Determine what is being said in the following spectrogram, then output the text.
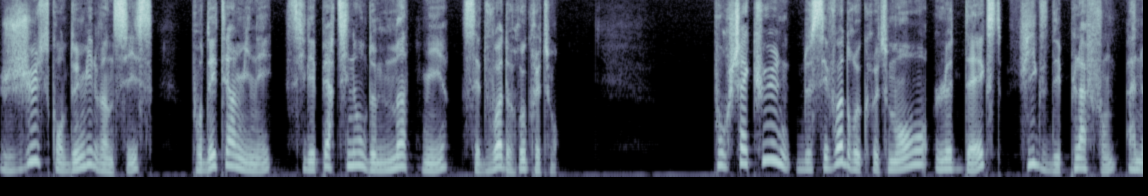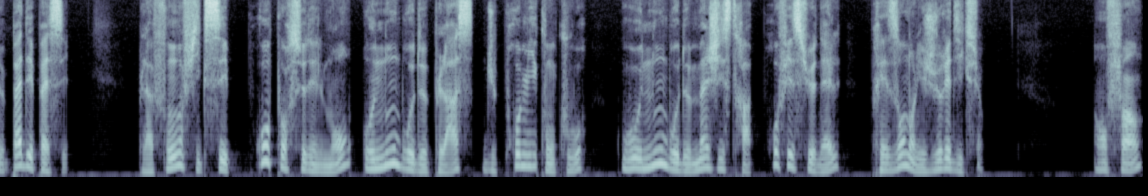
jusqu'en 2026 pour déterminer s'il est pertinent de maintenir cette voie de recrutement. Pour chacune de ces voies de recrutement, le texte fixe des plafonds à ne pas dépasser. Plafonds fixés proportionnellement au nombre de places du premier concours ou au nombre de magistrats professionnels présents dans les juridictions. Enfin,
